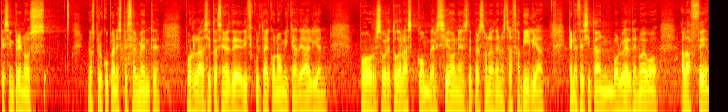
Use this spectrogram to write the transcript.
que siempre nos, nos preocupan especialmente por las situaciones de dificultad económica de alguien, por sobre todo las conversiones de personas de nuestra familia que necesitan volver de nuevo a la fe,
